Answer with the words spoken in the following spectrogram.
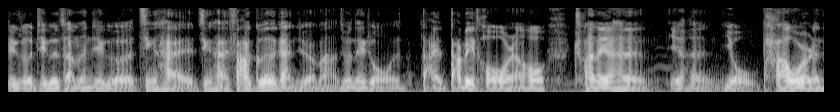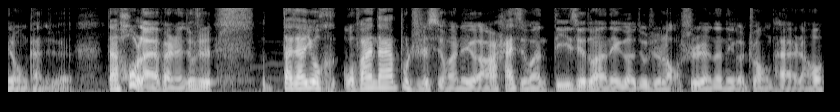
这个这个咱们这个金海金海发哥的感觉嘛，就那种大大背头，然后穿的也很也很有 power 的那种感觉。但后来反正就是大家又我发现大家不只喜欢这个，而还喜欢第一阶段那个就是老实人的那个状态，然后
